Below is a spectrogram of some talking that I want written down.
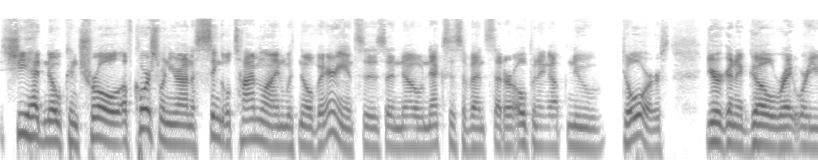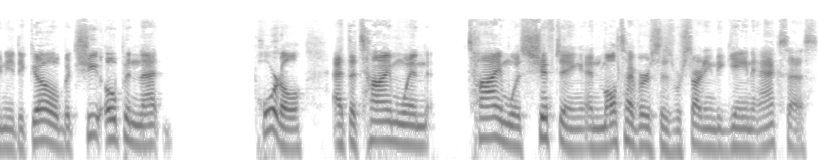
she had no control. Of course, when you're on a single timeline with no variances and no nexus events that are opening up new doors, you're going to go right where you need to go. But she opened that portal at the time when time was shifting and multiverses were starting to gain access.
